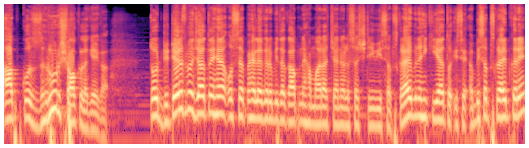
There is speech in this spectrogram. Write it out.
आपको ज़रूर शौक लगेगा। तो डिटेल्स में जाते हैं। उससे पहले अगर अभी तक आपने हमारा चैनल सच टीवी सब्सक्राइब नहीं किया तो इसे अभी सब्सक्राइब करें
